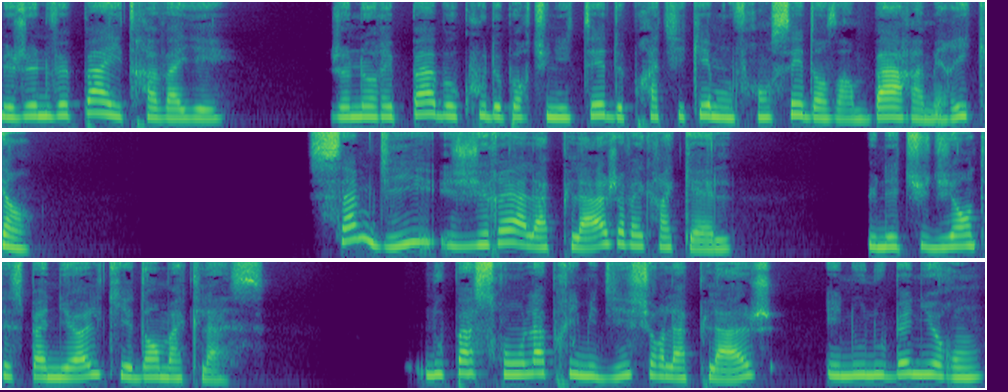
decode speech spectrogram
Mais je ne veux pas y travailler. Je n'aurai pas beaucoup d'opportunités de pratiquer mon français dans un bar américain. Samedi, j'irai à la plage avec Raquel, une étudiante espagnole qui est dans ma classe. Nous passerons l'après-midi sur la plage et nous nous baignerons.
